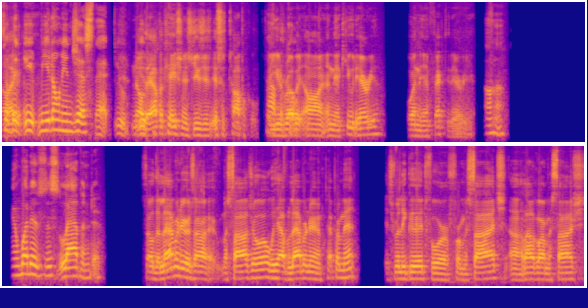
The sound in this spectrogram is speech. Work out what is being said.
So, Uh, but you, you don't ingest that. You No, you, the application is usually it's a topical. So you rub it on in the acute area or in the infected area. Uh huh. And what is this lavender? So the lavender is our massage oil. We have lavender and peppermint. It's really good for for massage. Uh, a lot of our massage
